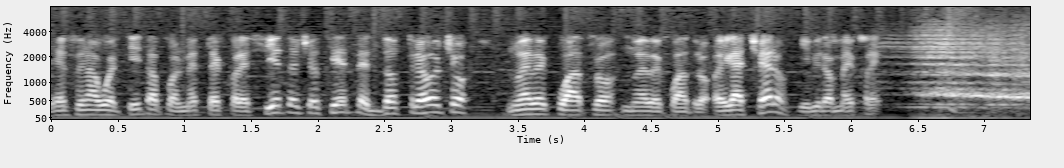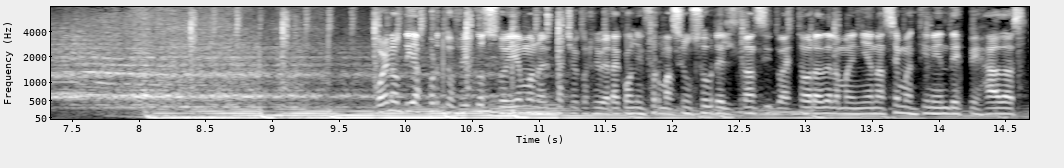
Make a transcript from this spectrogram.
Es una vueltita por Mestre Core 787-238-9494. Oiga, Chero, give it up, my. Buenos días, Puerto Rico. Soy Emanuel Pacheco Rivera con la información sobre el tránsito. A esta hora de la mañana se mantienen despejadas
